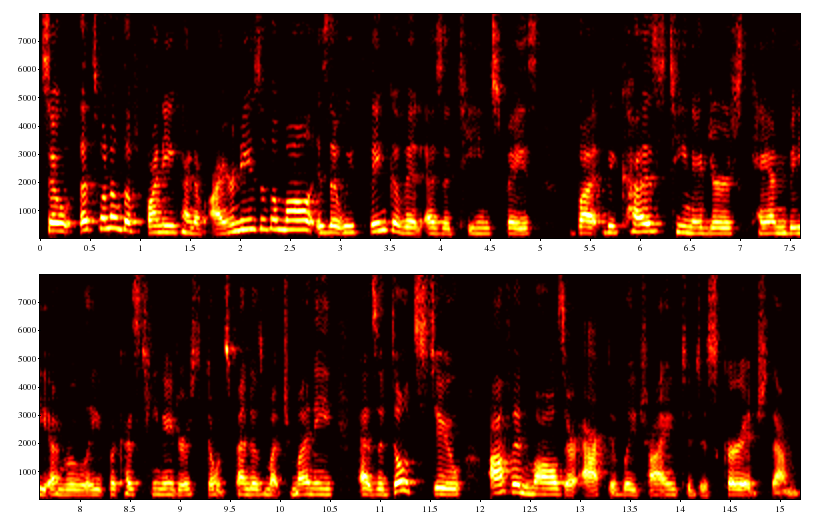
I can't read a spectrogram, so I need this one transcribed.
So that's one of the funny kind of ironies of the mall is that we think of it as a teen space, but because teenagers can be unruly, because teenagers don't spend as much money as adults do, often malls are actively trying to discourage them.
